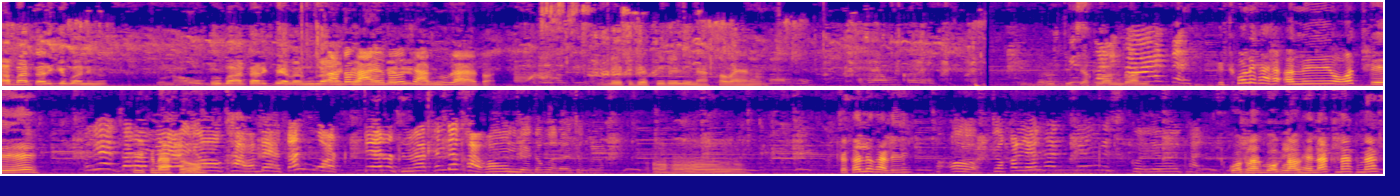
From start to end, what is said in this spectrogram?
આ બાર તારીખે બન્યું હું. બાર તારીખ પહેલાનું લાવ્યો તો લાયો તો ચારનું લાયો તો. બેટ જતી રેલી ના ખવાયાનું ચકલો. કિસકો ઓ ચકલો કોગલા ને બોગલા હે નાખ નાખ નાખ.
